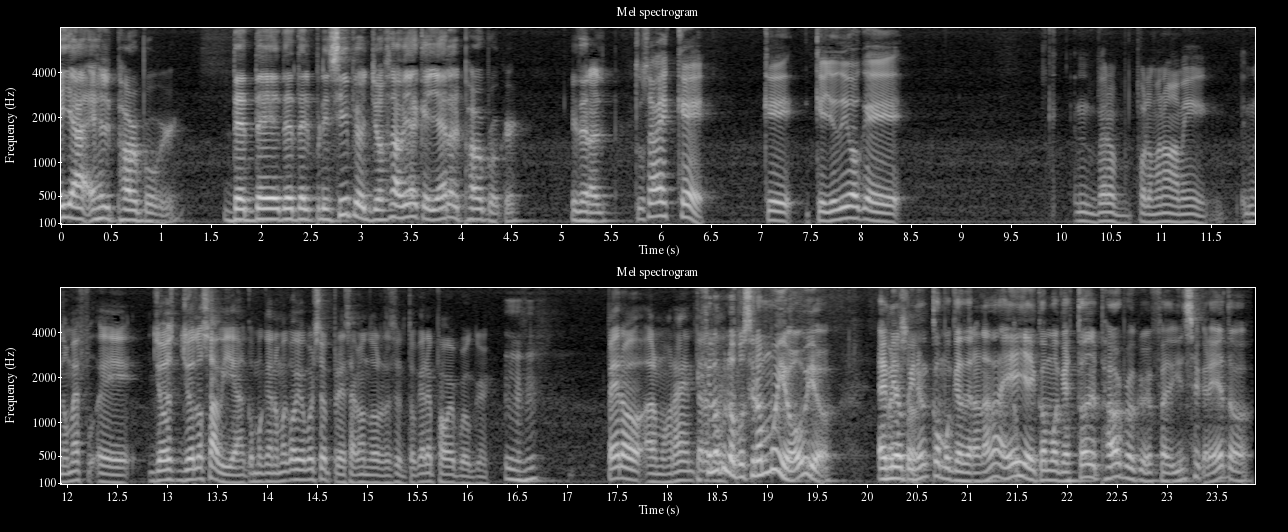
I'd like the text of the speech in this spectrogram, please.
ella es el Power Broker. Desde, desde el principio yo sabía que ella era el Power Broker, literal. ¿Tú sabes qué? Que, que yo digo que... Pero por lo menos a mí, no me... eh, yo, yo lo sabía, como que no me cogió por sorpresa cuando resultó que era el Power Broker. Ujú. Pero a lo mejor la gente... Es que lo, lo pusieron muy obvio. En Por mi eso. opinión, como que de la nada ella, y como que esto del Power Broker fue bien secreto.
